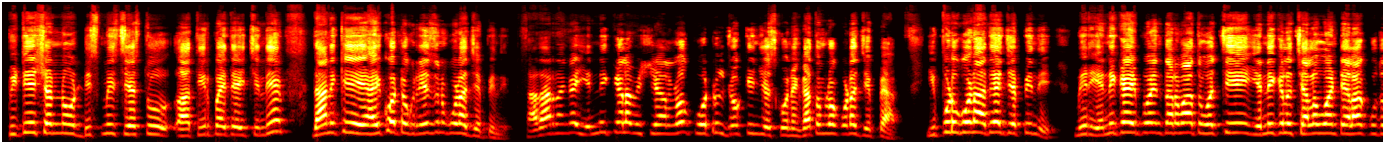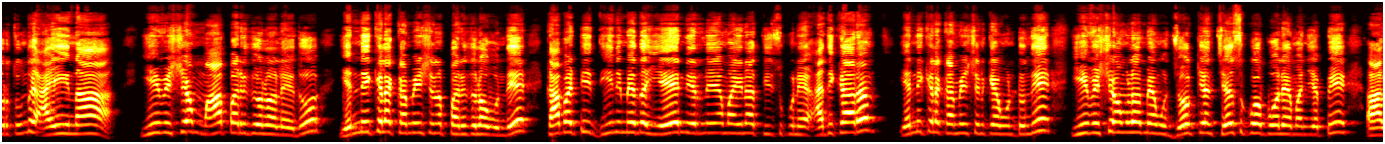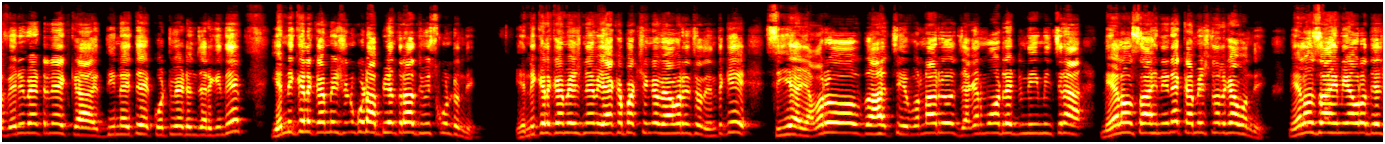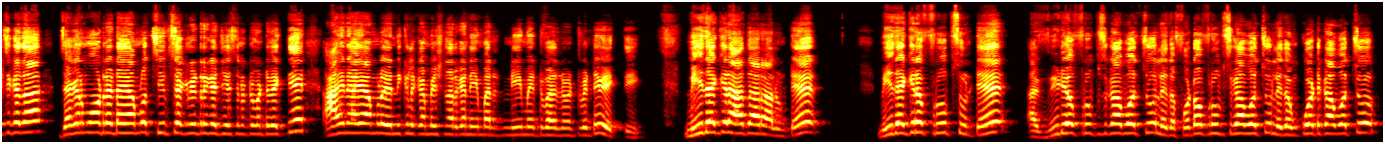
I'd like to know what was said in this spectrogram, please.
పిటిషన్ను డిస్మిస్ చేస్తూ ఆ తీర్పు అయితే ఇచ్చింది. దానికి హైకోర్టు ఒక రీజన్ కూడా చెప్పింది. సాధారణంగా ఎన్నికల విషయాల్లో కోర్టులు జోక్యం చేసుకునే గతంలో కూడా చెప్పారు. ఇప్పుడు కూడా అదే చెప్పింది. మీరు ఎన్నిక అయిపోయిన తర్వాత వచ్చి ఎన్నికలు చెలవు అంటే ఎలా కుదురుతుంది? అయినా ఈ విషయం మా పరిధిలో లేదు. ఎన్నికల కమిషన్ పరిధిలో ఉంది. కాబట్టి దీని మీద ఏ నిర్ణయం అయినా తీసుకునే అధికారం ఎన్నికల కమిషన్కే ఉంటుంది. ఈ విషయంలో మేము జోక్యం చేసుకోబోలేమని చెప్పి ఆ వెను వెంటనే దీన్ని అయితే కొట్టివేయడం జరిగింది. ఎన్నికల కమిషన్ కూడా అభ్యంతరాలు తీసుకుంటుంది. ఎన్నికల కమిషన్ ఏమి ఏకపక్షంగా వ్యవహరించదు. ఇంతకీ సీఏ ఎవరు ఉన్నారు? జగన్మోహన్ రెడ్డి నియమించిన నీలం సాహినినే కమిషనర్గా ఉంది. నీలం సాహిని ఎవరో తెలుసు కదా? జగన్మోహన్ రెడ్డి హయాంలో చీఫ్ సెక్రటరీగా చేసినటువంటి వ్యక్తి. ఆయన హయాంలో ఎన్నికల కమిషనర్గా నియమ నియమించినటువంటి వ్యక్తి. మీ దగ్గర ఆధారాలు ఉంటే మీ దగ్గర ప్రూఫ్స్ ఉంటే ఆ వీడియో ప్రూఫ్స్ కావచ్చు లేదా ఫోటో ప్రూఫ్స్ కావచ్చు లేదా ఇంకోటి కావచ్చు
